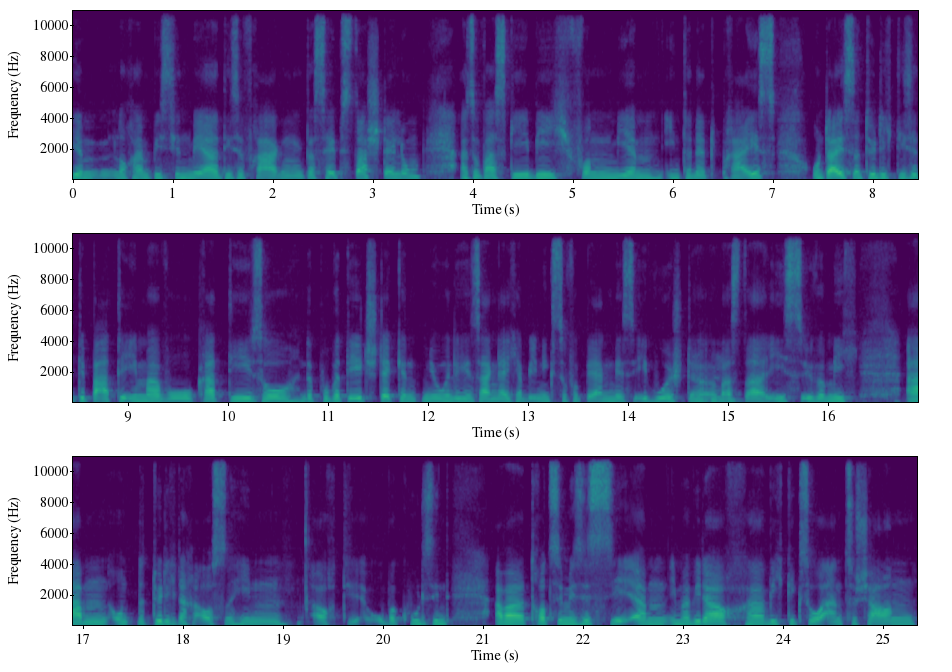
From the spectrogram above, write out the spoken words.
hier noch ein bisschen mehr diese Fragen der Selbstdarstellung. Also was gebe ich von mir im Internet preis? Und da ist natürlich diese Debatte immer, wo gerade die so in der Pubertät steckenden Jugendlichen sagen, na, ich habe eh nichts zu verbergen, mir ist eh wurscht, äh, mhm. was da ist über mich. Ähm, und natürlich nach außen hin auch die obercool sind. Aber trotzdem ist es ähm, immer wieder auch äh, wichtig so anzuschauen,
